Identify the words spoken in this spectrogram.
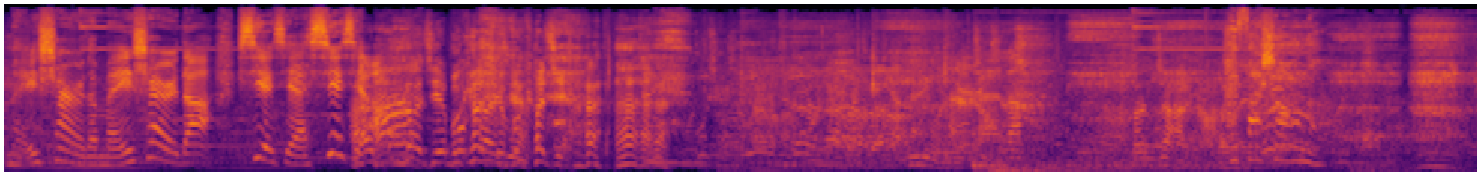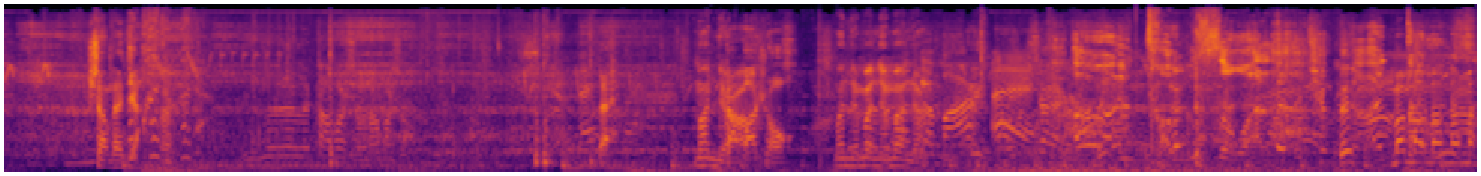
没事的，没事的，谢谢谢谢啊！不客气不客气不客气。来了，担架啥还发烧呢。上担架。快点快点。来来来，搭把手搭把手。来。慢点，把手，慢点，慢点，慢点。哎，疼死我了！哎，慢慢慢慢慢，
